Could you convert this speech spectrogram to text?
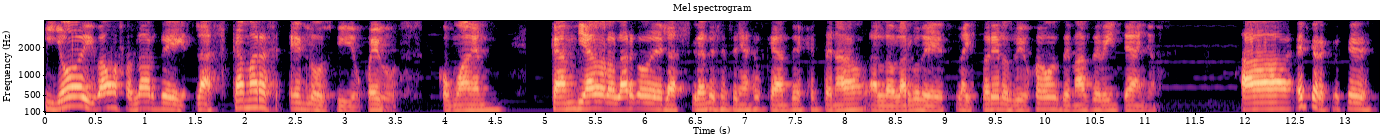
Y hoy vamos a hablar de las cámaras en los videojuegos, cómo han cambiado a lo largo de las grandes enseñanzas que han desempeñado a lo largo de la historia de los videojuegos de más de 20 años. Ah, Edgar, creo que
